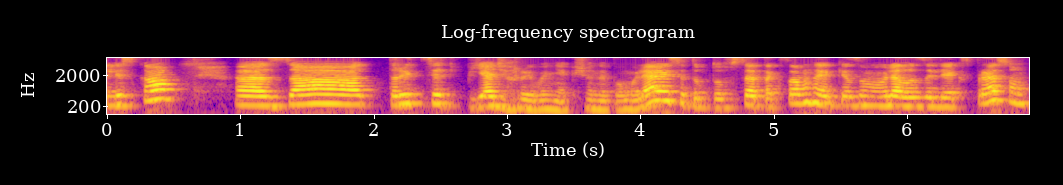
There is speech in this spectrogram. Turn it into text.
ліска е, за 35 гривень, якщо не помиляюся. Тобто все так само, як я замовляла з Аліекспресом.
